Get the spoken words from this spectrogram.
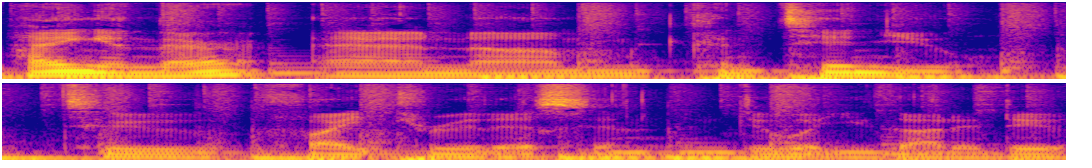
Hang in there and um, continue to fight through this and, and do what you got to do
